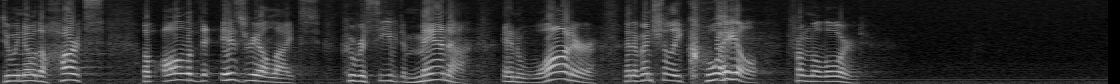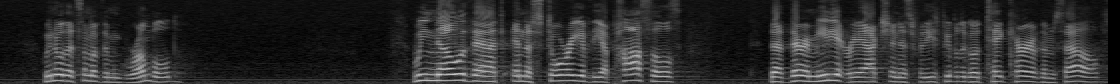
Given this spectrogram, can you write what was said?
Do we know the hearts of all of the Israelites who received manna and water and eventually quail from the Lord? We know that some of them grumbled we know that in the story of the apostles, that their immediate reaction is for these people to go take care of themselves.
